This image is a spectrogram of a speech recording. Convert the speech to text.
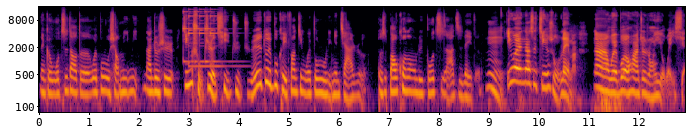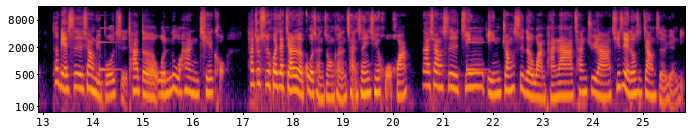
那个我知道的微波炉小秘密，那就是金属制的器具绝对不可以放进微波炉里面加热，就是包括那种铝箔纸啊之类的。嗯，因为那是金属类嘛，那微波的话就容易有危险。特别是像铝箔纸，它的纹路和切口，它就是会在加热的过程中可能产生一些火花。那像是金银装饰的碗盘啦、餐具啦，其实也都是这样子的原理。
